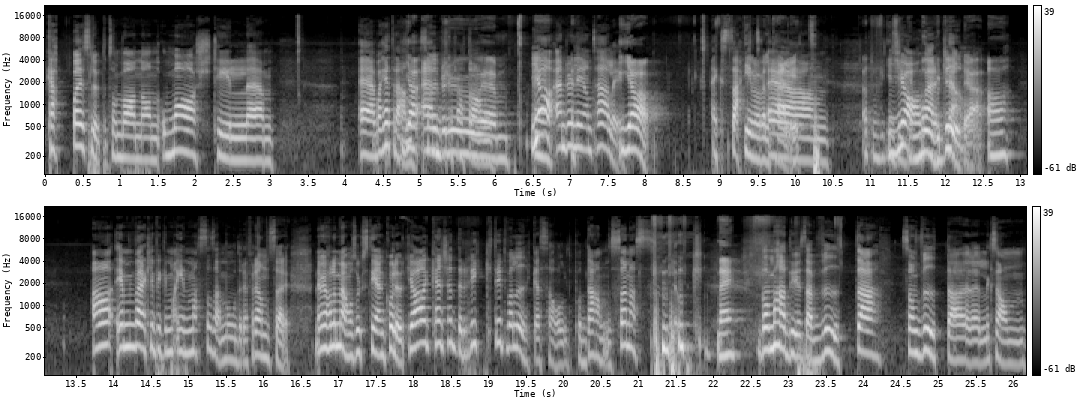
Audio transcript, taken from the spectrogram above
kappa i slutet som var någon hommage till eh, eh, vad heter han? Ja, Andrew, ehm, ja, Andrew Leon Talley. Ja, Exakt. det var väldigt härligt. Ehm, att hon fick en ja, mode i det. Ja. Ja, ja men verkligen fick in massa så modereferenser. Nej, men jag håller med, hon såg stencool ut. Jag kanske inte riktigt var lika såld på dansarnas look. Nej. De hade ju så vita, som vita liksom,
